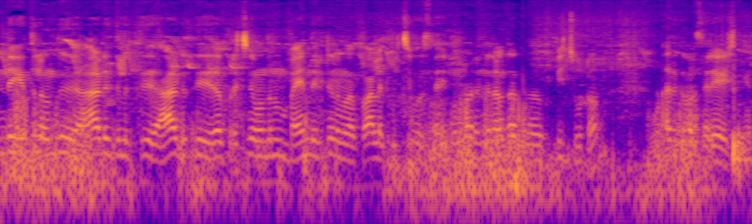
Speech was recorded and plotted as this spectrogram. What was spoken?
இந்த இதில் வந்து ஆடுகளுக்கு ஆடுக்கு ஏதோ பிரச்சனை வந்துடும் பயந்துக்கிட்டு நம்ம பாலை பிச்சு ஒரு சரி பண்ணோம். ரெண்டு நாள் தான் பீச்சு விட்டோம். அதுக்கப்புறம் சரியாயிடுச்சுங்க.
